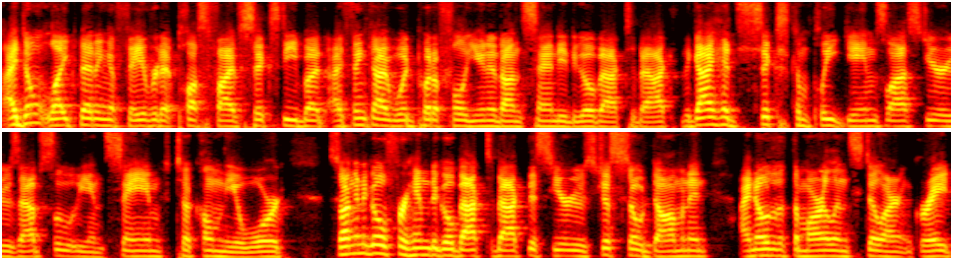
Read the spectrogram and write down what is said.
I don't like betting a favorite at plus 560, but I think I would put a full unit on Sandy to go back to back. The guy had six complete games last year. He was absolutely insane, took home the award. So I'm going to go for him to go back to back this year. He was just so dominant. I know that the Marlins still aren't great,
